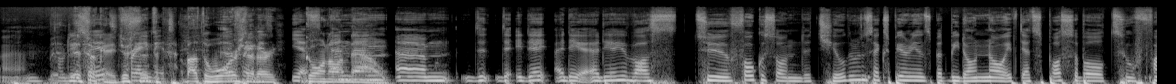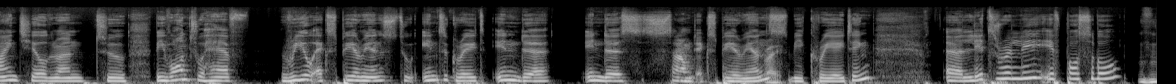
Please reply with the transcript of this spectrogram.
um, it's okay. It? Just it. about the wars uh, that are yes. going on and now. Then, um, the, the, idea, the idea was to focus on the children's experience, but we don't know if that's possible to find children. To we want to have real experience to integrate in the in the sound experience right. we creating uh, literally if possible mm-hmm.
